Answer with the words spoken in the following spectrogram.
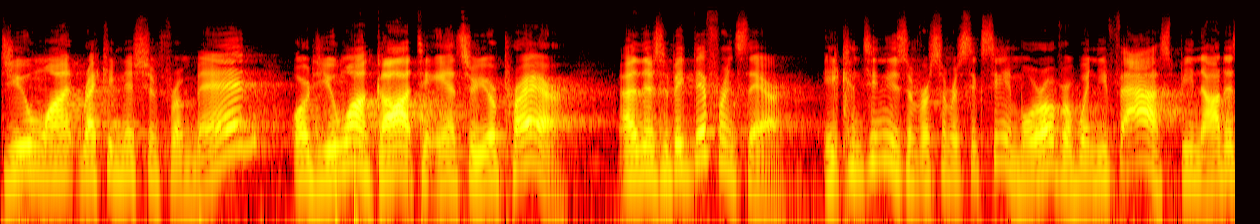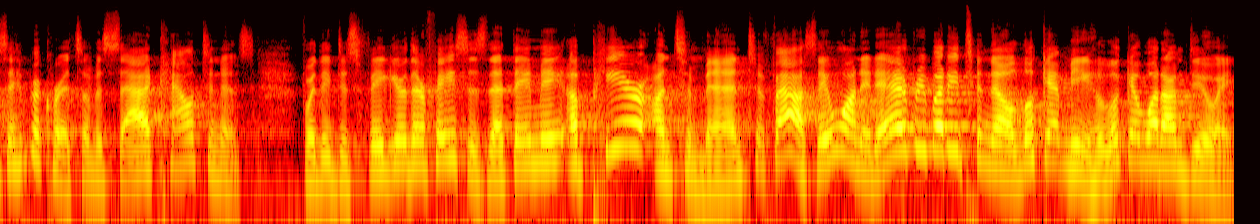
do you want recognition from men, or do you want God to answer your prayer? Uh, there's a big difference there he continues in verse number 16 Moreover, when you fast, be not as the hypocrites of a sad countenance, for they disfigure their faces, that they may appear unto men to fast. They wanted everybody to know look at me, look at what I'm doing.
